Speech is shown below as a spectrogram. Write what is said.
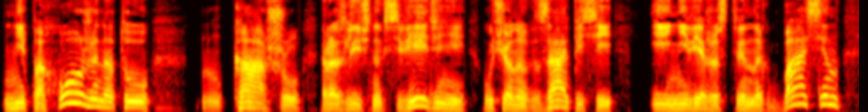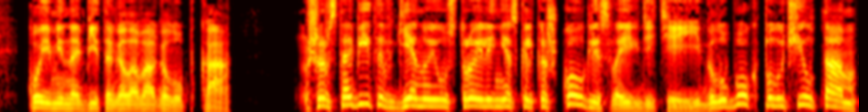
не похожи на ту кашу различных сведений, ученых записей и невежественных басен, коими набита голова голубка. Шерстобиты в Генуе устроили несколько школ для своих детей, и Голубок получил там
